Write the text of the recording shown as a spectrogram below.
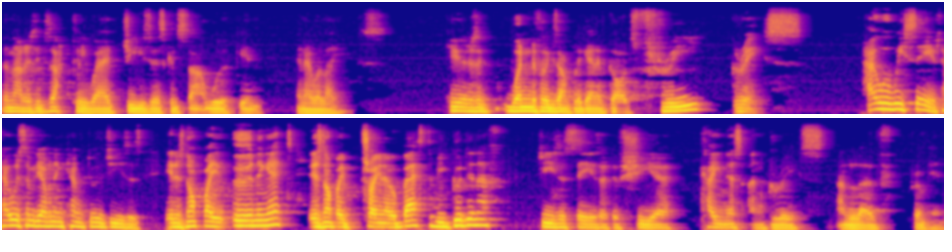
then that is exactly where Jesus can start working in our lives. Here is a wonderful example again of God's free grace. How are we saved? How will somebody have an encounter with Jesus? It is not by earning it, it is not by trying our best to be good enough. Jesus saves out of sheer kindness and grace and love from Him.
